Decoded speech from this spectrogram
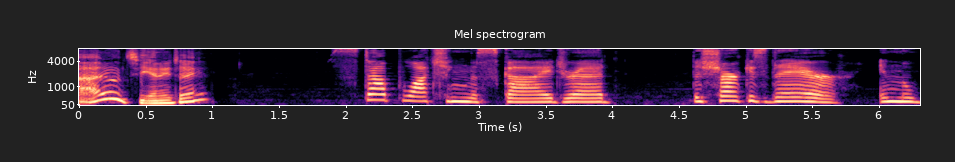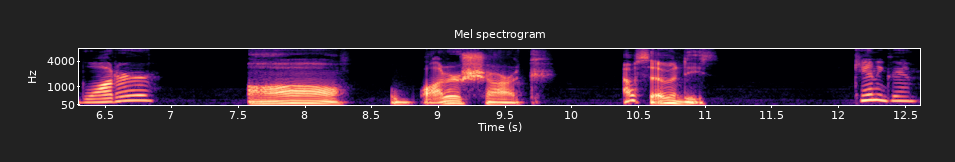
I don't see anything. Stop watching the sky, Dread. The shark is there, in the water. Oh, a water shark. How 70s? Canogram.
